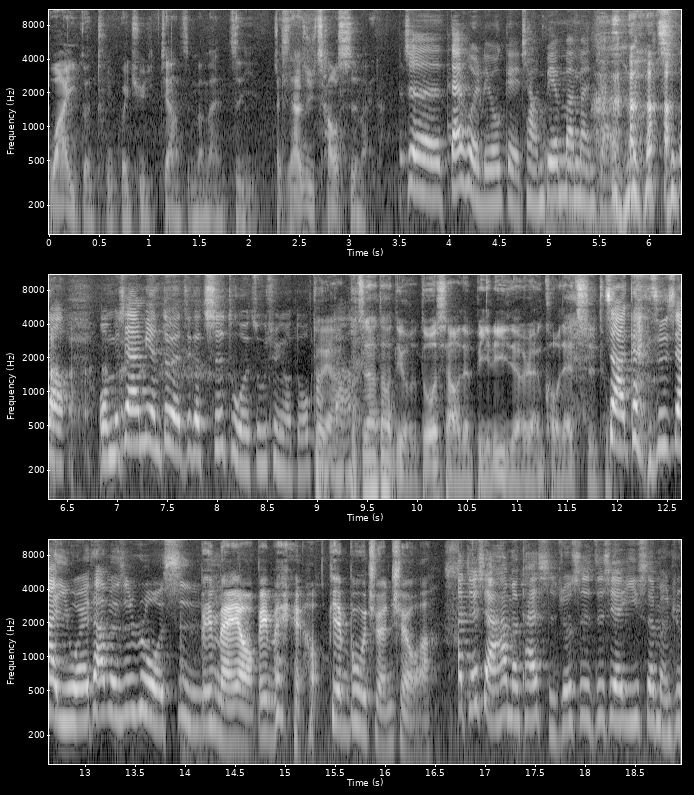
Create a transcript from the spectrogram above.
挖一个土回去这样子慢慢自己？还是他是去超市买的？这待会留给墙边慢慢讲，你就知道我们现在面对的这个吃土的族群有多庞大。对啊，不知道到底有多少的比例的人口在吃土。乍看之下，以为他们是弱势，并没有，并没有，遍布全球啊。那接下来他们开始就是这些医生们去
